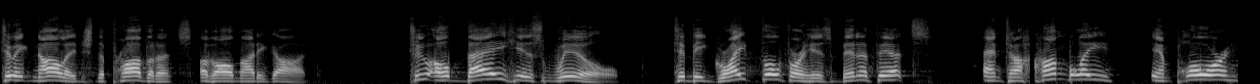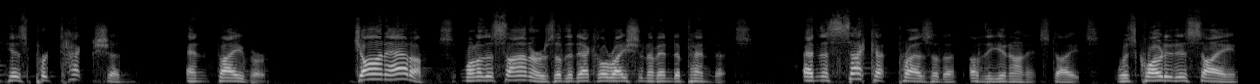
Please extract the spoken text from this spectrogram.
to acknowledge the providence of Almighty God, to obey His will, to be grateful for His benefits, and to humbly implore His protection and favor. John Adams, one of the signers of the Declaration of Independence, and the second president of the United States, was quoted as saying,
